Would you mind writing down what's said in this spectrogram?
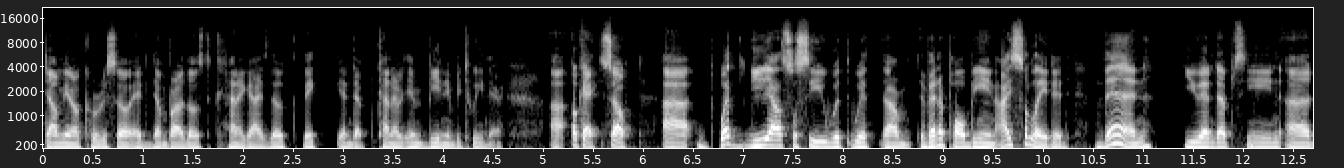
Damiano Caruso, Eddie Dunbar, those kind of guys. They they end up kind of in, being in between there. Uh, okay, so uh, what you also see with with um, being isolated, then you end up seeing uh,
